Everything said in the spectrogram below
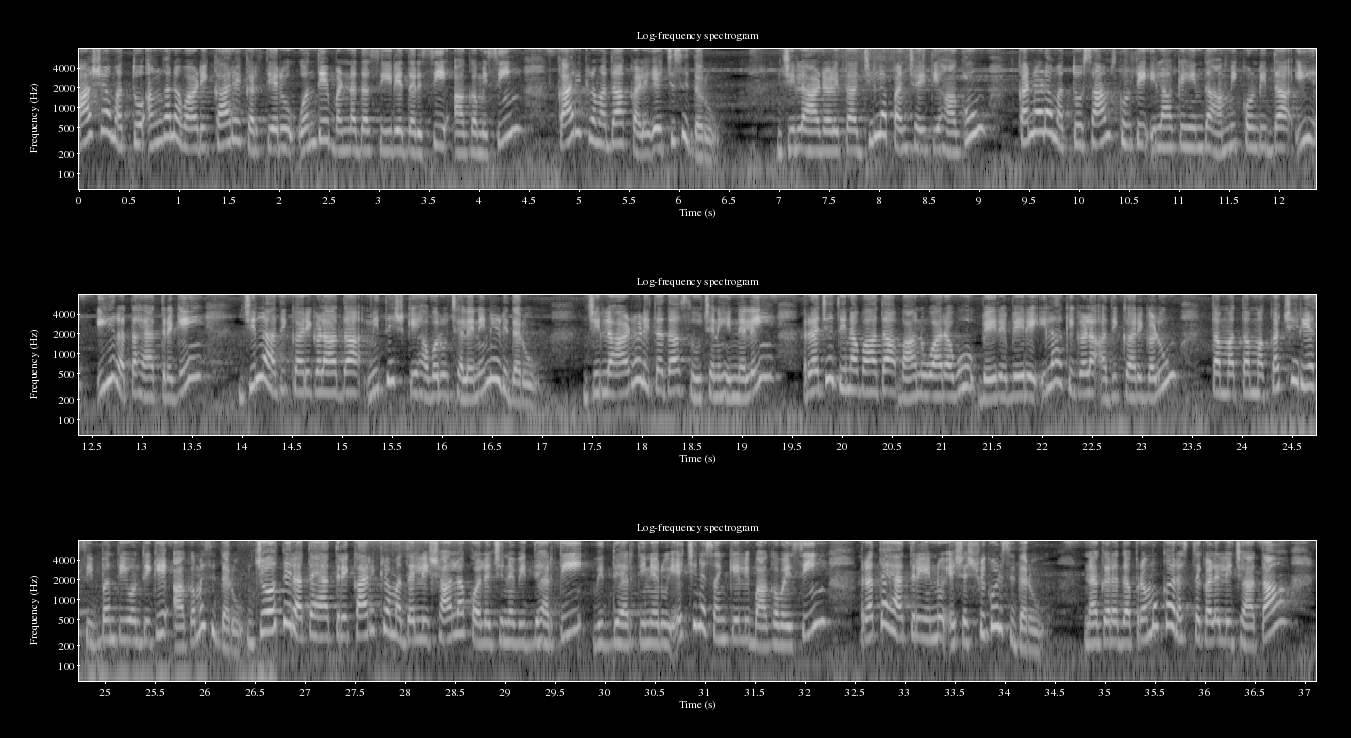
ಆಶಾ ಮತ್ತು ಅಂಗನವಾಡಿ ಕಾರ್ಯಕರ್ತೆಯರು ಒಂದೇ ಬಣ್ಣದ ಸೀರೆ ಧರಿಸಿ ಆಗಮಿಸಿ ಕಾರ್ಯಕ್ರಮದ ಕಳೆ ಹೆಚ್ಚಿಸಿದರು. ಜಿಲ್ಲಾ ಆಡಳಿತ ಜಿಲ್ಲಾ ಪಂಚಾಯಿತಿ ಹಾಗೂ ಕನ್ನಡ ಮತ್ತು ಸಂಸ್ಕೃತಿ ಇಲಾಖೆಯಿಂದ ಹಮ್ಮಿಕೊಂಡಿದ್ದ ಈ ಈ ರಥಯಾತ್ರೆಗೆ ಜಿಲ್ಲಾಧಿಕಾರಿಗಳಾದ ನಿತೀಶ್ ಕೆ ಅವರು ಚಲನೆ ನೀಡಿದರು. ಜಿಲ್ಲಾ ಆಡಳಿತದ ಸೂಚನೆ ಹಿನ್ನೆಲೆ ರಜೆ ದಿನವಾದ ಭಾನುವಾರವೂ ಬೇರೆ ಬೇರೆ ಇಲಾಖೆಗಳ ಅಧಿಕಾರಿಗಳು ತಮ್ಮ ತಮ್ಮ ಕಚೇರಿಯ ಸಿಬ್ಬಂದಿಯೊಂದಿಗೆ ಆಗಮಿಸಿದರು ಜ್ಯೋತಿ ರಥಯಾತ್ರೆ ಕಾರ್ಯಕ್ರಮದಲ್ಲಿ ಶಾಲಾ ಕಾಲೇಜಿನ ವಿದ್ಯಾರ್ಥಿ, ವಿದ್ಯಾರ್ಥಿನಿಯರು ಹೆಚ್ಚಿನ ಸಂಖ್ಯೆಯಲ್ಲಿ ಭಾಗವಹಿಸಿ ರಥಯಾತ್ರೆಯನ್ನು ಯಶಸ್ವಿಗೊಳಿಸಿದರು. ನಗರದ ಪ್ರಮುಖ ರಸ್ತೆಗಳಲ್ಲಿ ಜಾಥಾ,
